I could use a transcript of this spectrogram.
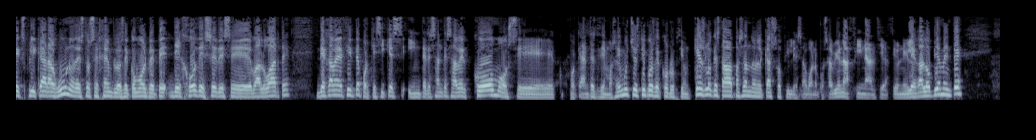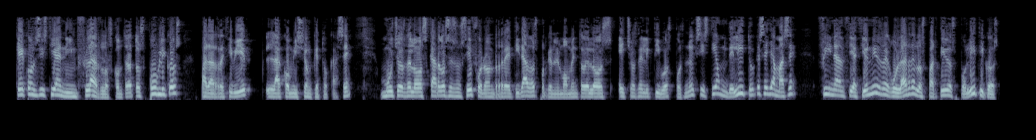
explicar alguno de estos ejemplos de cómo el PP dejó de ser ese baluarte, déjame decirte, porque sí que es interesante saber cómo se... Porque antes decíamos, hay muchos tipos de corrupción. ¿Qué es lo que estaba pasando en el caso Filesa? Bueno, pues había una financiación ilegal, obviamente, que consistía en inflar los contratos públicos para recibir la comisión que tocase. Muchos de los cargos, eso sí, fueron retirados porque en el momento de los hechos delictivos, pues no existía un delito que se llamase financiación irregular de los partidos políticos.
